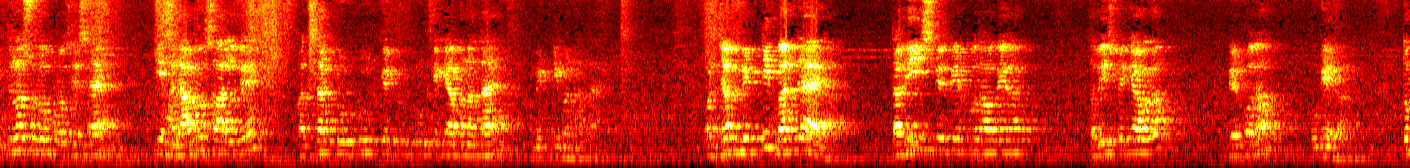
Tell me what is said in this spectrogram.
इतना स्लो प्रोसेस है कि हज़ारों साल में पत्थर टूट टूट के, टूट टूट के क्या बनाता है? मिट्टी बनाता है। और जब मिट्टी बन जाएगा, तभी इस पे पेड़ पौधा उगेगा। तभी इस पे क्या होगा? पेड़ पौधा उगेगा। तो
